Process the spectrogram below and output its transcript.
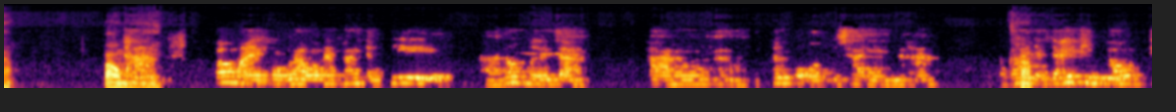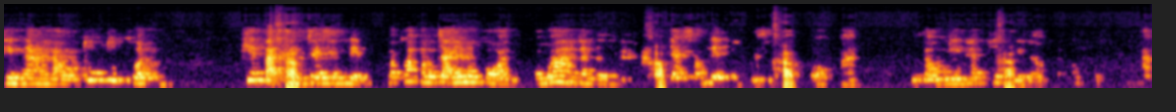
ครับ เป้าหมายค่ะเป้าหมายของเรานะคะอย่างที่อ่านอกเหนือจากทางอ่าท่านผอพิชัยนะคะแต่ว่าครับอยากจะให้ทีมเราทีมงานเราทุกๆคนที่ตัดสินใจสำเร็จแล้วก็เอาใจมาก่อนเพราะว่ากันเลยนะคะครับอยากสำเร็จแบบไหนครับบอกมาเรามีแพทย์ที่ครับอยู่แล้วนะคะ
